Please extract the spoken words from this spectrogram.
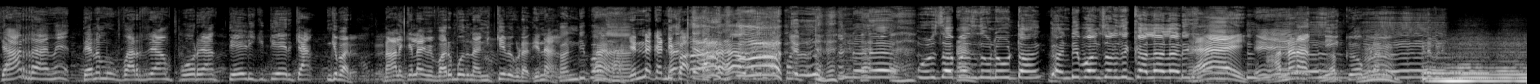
யார் அவன்? தினமும் வர்றான் போறான் தேடிக்கிட்டே இருக்கான். இங்க பாரு. நாளைக்கெல்லாம் இவன் வரும்போது நான் நிக்கவே கூடாது. என்ன? கண்டிப்பா என்ன கண்டிப்பா? முழுசா பேசுறது உன்னை விட்டான். கண்டிப்பான்னு சொன்னது கல்லால அடி ஏய், அண்ணனா நீ கோவப்படாத.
